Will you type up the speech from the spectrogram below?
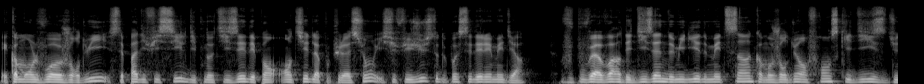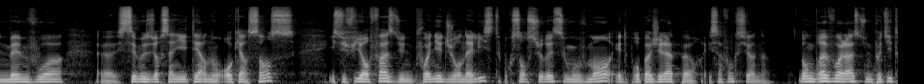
Et comme on le voit aujourd'hui, c'est pas difficile d'hypnotiser des pans entiers de la population, il suffit juste de posséder les médias. Vous pouvez avoir des dizaines de milliers de médecins, comme aujourd'hui en France, qui disent d'une même voix euh, ces mesures sanitaires n'ont aucun sens. Il suffit en face d'une poignée de journalistes pour censurer ce mouvement et de propager la peur, et ça fonctionne. Donc bref voilà, c'est une petite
